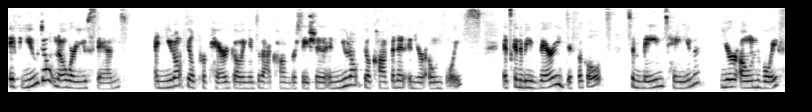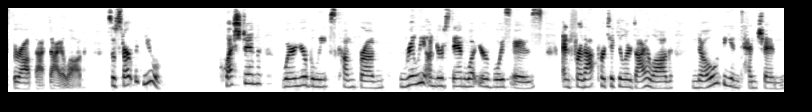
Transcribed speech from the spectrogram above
if you don't know where you stand and you don't feel prepared going into that conversation and you don't feel confident in your own voice, it's going to be very difficult to maintain your own voice throughout that dialogue. So start with you. Question where your beliefs come from, really understand what your voice is, and for that particular dialogue, know the intention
